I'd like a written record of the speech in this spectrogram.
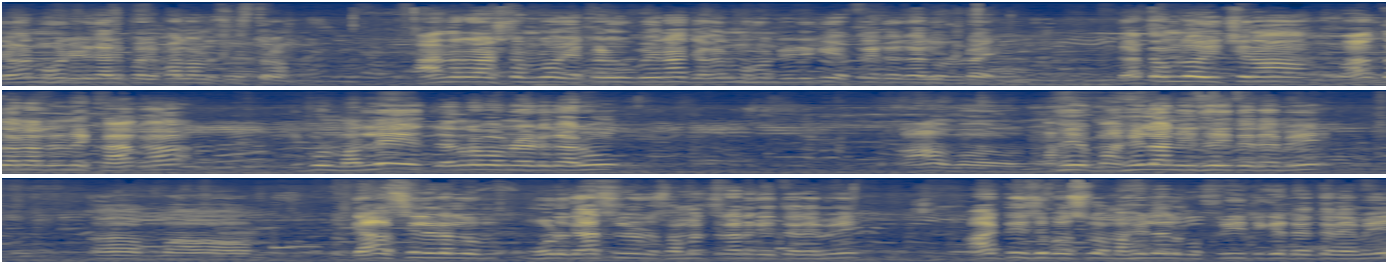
జగన్మోహన్ రెడ్డి గారి పరిపాలన చూస్తున్నాం. ఆంధ్ర రాష్ట్రంలో ఎక్కడికి పోయినా జగన్మోహన్ రెడ్డికి వ్యతిరేక గాలు ఉంటాయి. గతంలో ఇచ్చిన వాగ్దానాలన్నీ కాక ఇప్పుడు మళ్ళీ చంద్రబాబు నాయుడు గారు మహిళా నిధి అయితేనేమి గ్యాస్ సిలిండర్లు మూడు గ్యాస్ సిలిండర్లు సంవత్సరానికి అయితేనేమి ఆర్టీసీ బస్సులో మహిళలకు ఫ్రీ టికెట్ అయితేనేమి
